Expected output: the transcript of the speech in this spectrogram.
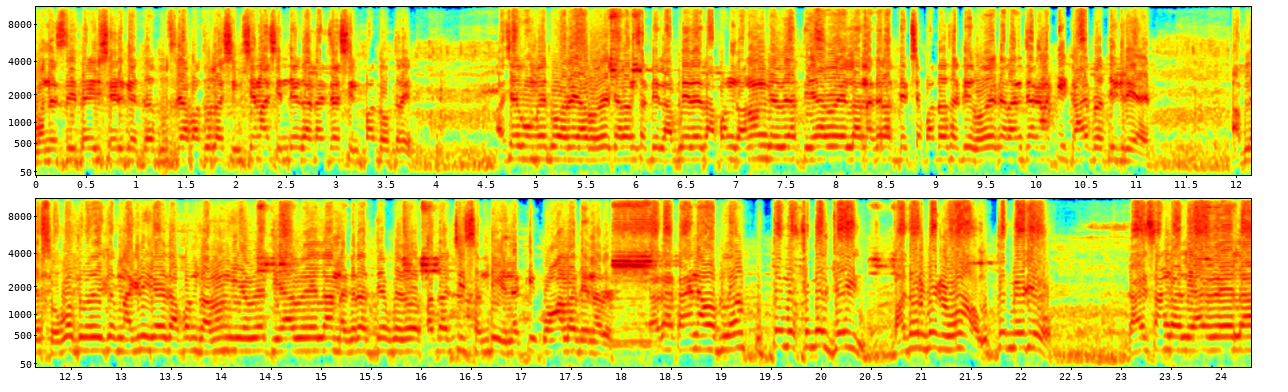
वनश्रीताई शेडगे तर दुसऱ्या बाजूला शिवसेना शिंदे गटाच्या शिल्पा धोत्रे. असे उमेदवार या रोहेकरांसाठी लाभलेले आहेत. आपण जाणून घेऊयात यावेळेला नगराध्यक्ष पदासाठी रोहेकरांच्या नक्की काय प्रतिक्रिया आहेत? आपल्यासोबत रोहेकर नागरिक आहेत. आपण जाणून घेऊयात या वेळेला नगराध्यक्ष पदाची संधी नक्की कोणाला देणार आहेत? काका काय नाव आपलं? उत्तम वस्तुमल जैन बाजारपेठ रोहा उत्तम रेडिओ. काय सांगाल या वेळेला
